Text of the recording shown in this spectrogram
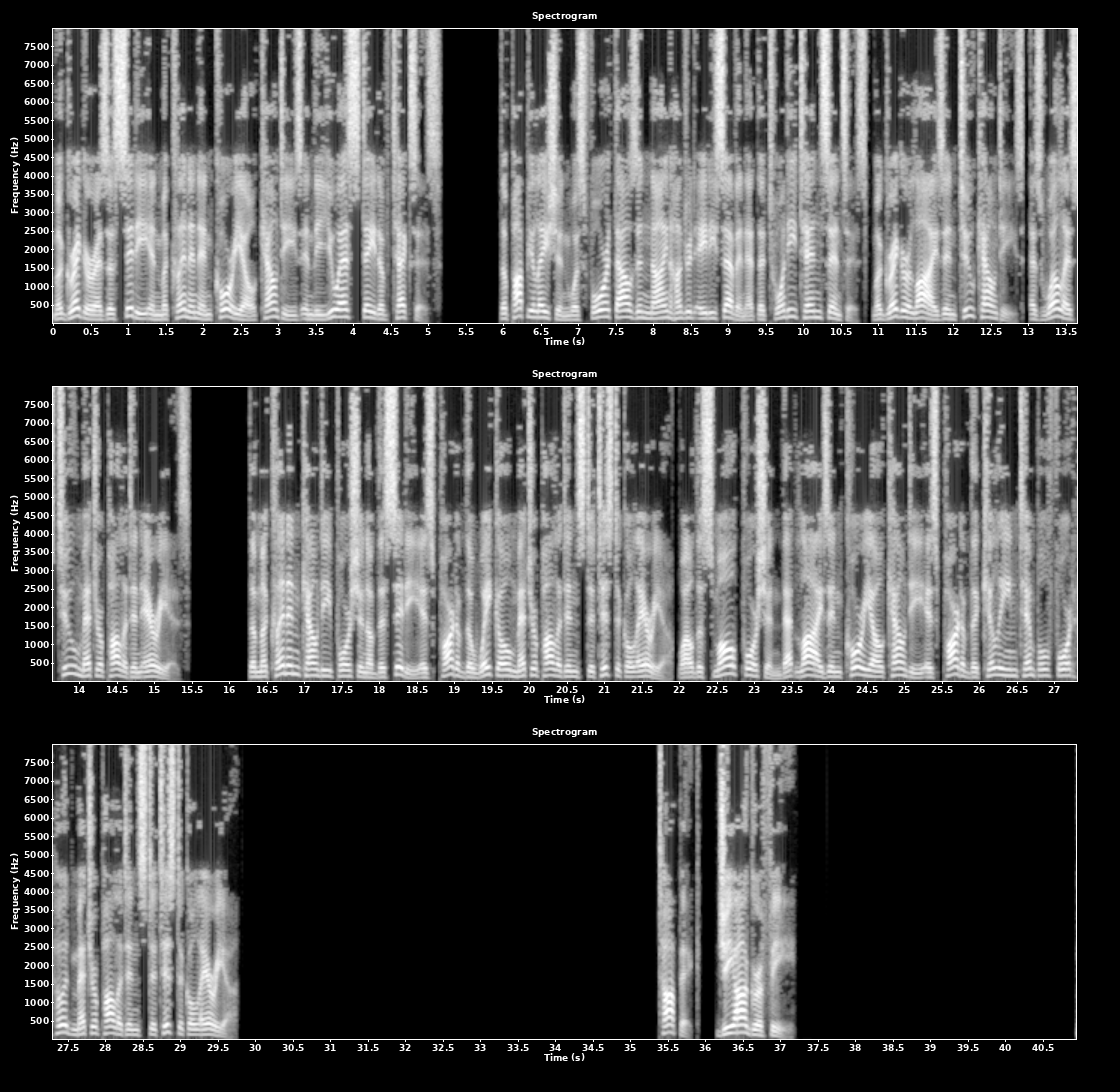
McGregor is a city in McLennan and Coryell counties in the U.S. state of Texas. The population was 4,987 at the 2010 census. McGregor lies in two counties, as well as two metropolitan areas. The McLennan County portion of the city is part of the Waco Metropolitan Statistical Area, while the small portion that lies in Coryell County is part of the Killeen Temple Fort Hood Metropolitan Statistical Area. Topic: Geography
